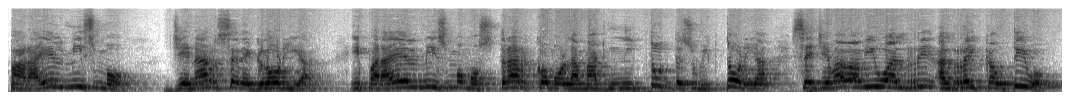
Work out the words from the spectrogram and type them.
para él mismo llenarse de gloria, y para él mismo mostrar como la magnitud de su victoria, se llevaba vivo al rey, al rey cautivo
